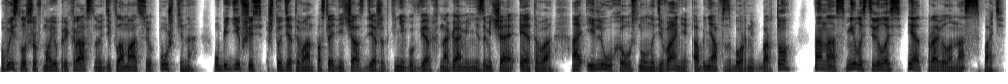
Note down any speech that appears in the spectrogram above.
выслушав мою прекрасную декламацию Пушкина, убедившись, что дед Иван последний час держит книгу вверх ногами, не замечая этого, а Илюха уснул на диване, обняв сборник Барто, она смилостивилась и отправила нас спать.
